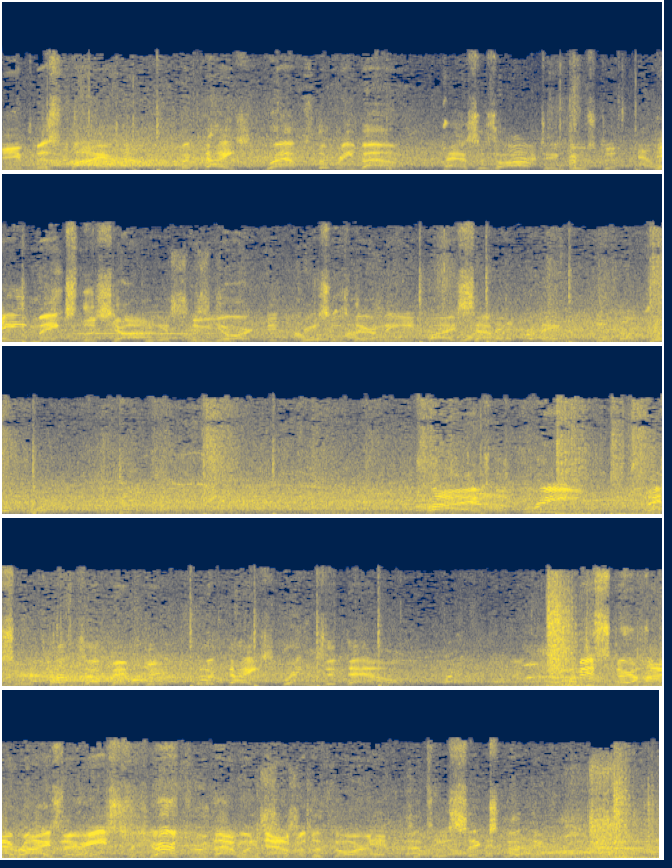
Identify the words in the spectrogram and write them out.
He misfired. McDyess grabs the rebound. Passes off to Houston. He makes the shot. New York increases their lead by seven. in the fourth quarter. Tries the three. Fisher comes up empty. McDyess brings it down. Mr. High Riser. He sure threw that one down with authority. That's a 6 nothing run.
